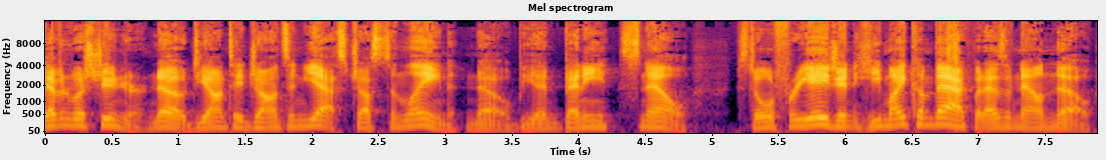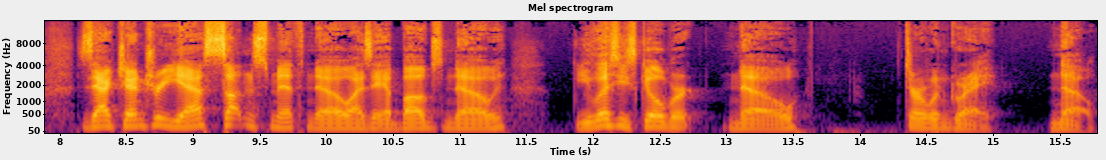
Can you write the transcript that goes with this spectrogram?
Devin Bush Jr., no. Diontae Johnson, yes. Justin Layne, no. Benny Snell, still a free agent. He might come back, but as of now, no. Zach Gentry, yes. Sutton Smith, no. Isaiah Buggs, no. Ulysees Gilbert, no. Derwin Gray. No.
